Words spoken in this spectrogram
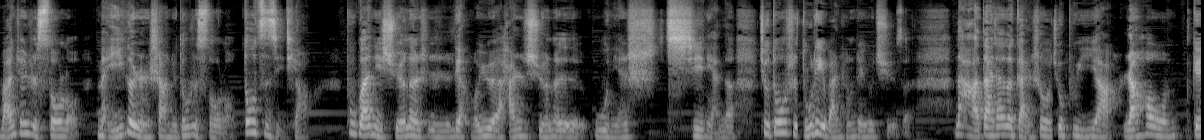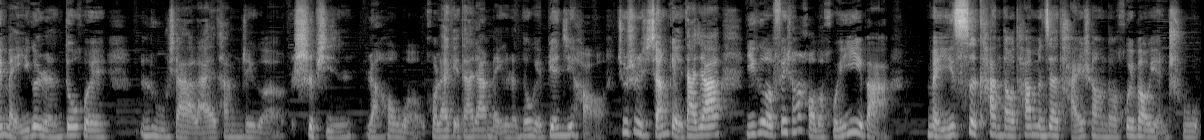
完全是 solo，每一个人上去都是 solo，都自己跳。不管你学了是两个月，还是学了五年、十七年的，就都是独立完成这个曲子。那大家的感受就不一样。然后我给每一个人都会录下来他们这个视频，然后我后来给大家每个人都给编辑好，就是想给大家一个非常好的回忆吧。每一次看到他们在台上的汇报演出，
